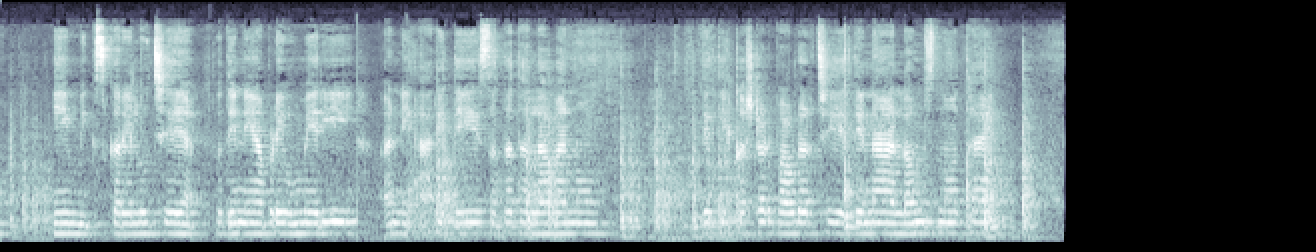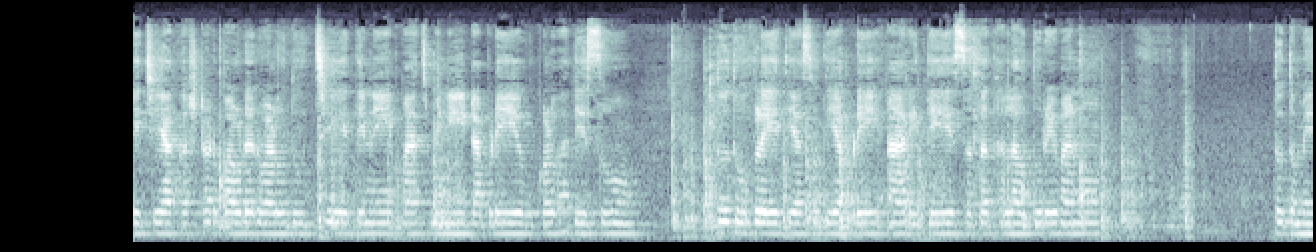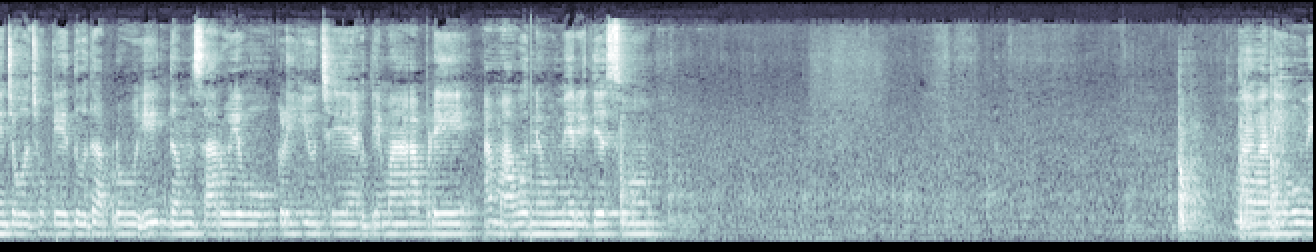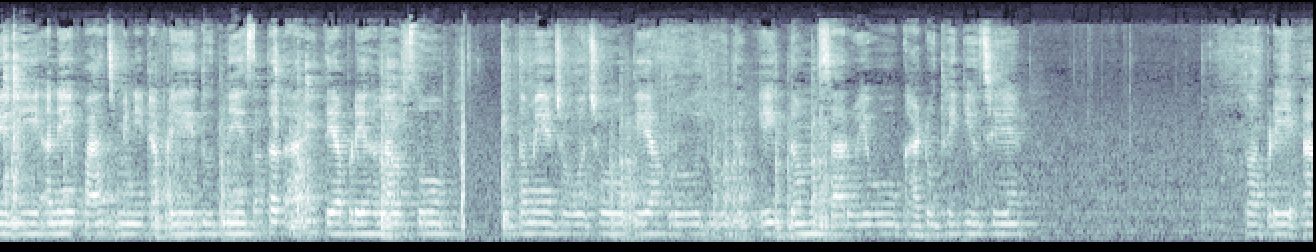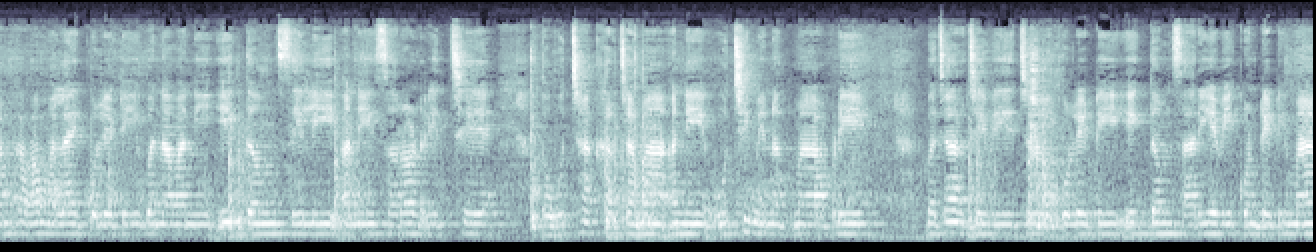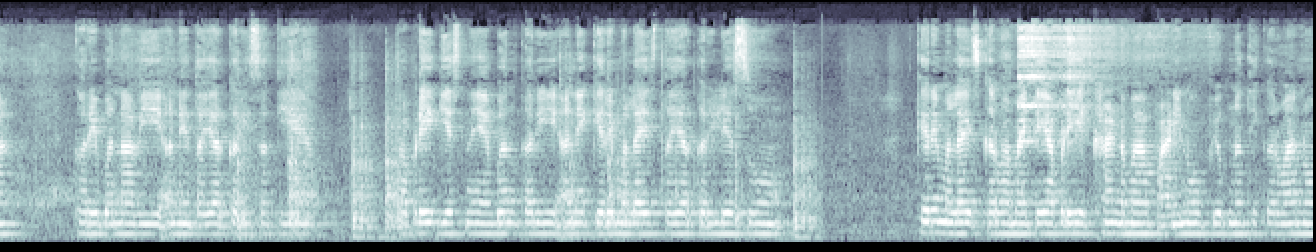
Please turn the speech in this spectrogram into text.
એ મિક્સ કરેલું છે. તો તેને આપણે ઉમેરી અને આ રીતે સતત હલાવવાનું. તેથી કસ્ટર્ડ પાવડર છે તેના લમ્સ ન થાય. જે આ કસ્ટર્ડ પાવડર વાળું દૂધ છે, તેને પાંચ મિનિટ આપણે ઉકળવા દેશું. દૂધ ઉકળે ત્યાં સુધી આપણે આ રીતે સતત હલાવતું રહેવાનું. તો તમે જુઓ છો કે દૂધ આપણું એકદમ સારું એવું ઉકળી ગયું છે. તેમાં આપણે આ માવોને ઉમેરી દેશું. માવાને ઉમેરી અને પાંચ મિનિટ આપણે દૂધને સતત આ રીતે આપણે હલાવશું. તમે જુઓ છો કે આપણું દૂધ એકદમ સારું એવું ઘાટું થઈ ગયું છે. તો આપણે આમ માવા મલાઈ ક્વોલિટી બનાવવાની એકદમ સહેલી અને સરળ રીત છે. તો ઓછા ખર્ચામાં અને ઓછી મહેનતમાં આપણે બજાર જેવી જ ક્વોલિટી એકદમ સારી એવી ક્વોન્ટિટીમાં ઘરે બનાવી અને તૈયાર કરી શકીએ. આપણે ગેસને બંધ કરી અને કેરેમલાઈઝ તૈયાર કરી લેશું. કેરેમલાઈઝ કરવા માટે આપણે ખાંડમાં પાણીનો ઉપયોગ નથી કરવાનો.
